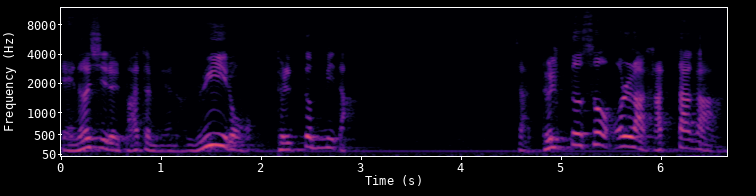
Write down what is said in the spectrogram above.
에너지를 받으면 위로 들뜹니다. 자, 들떠서 올라갔다가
